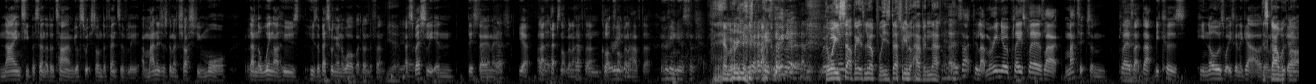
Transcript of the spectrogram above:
90% of the time you're switched on defensively, a manager's going to trust you more than the winger who's who's the best winger in the world but don't defend. Yeah. Especially in this day and age. Pep. Yeah, like meant Pep's not going to have that. and Klopp's not gonna have that. Mourinho's not Yeah, Mourinho's Yeah, not he's having definitely that. not having- The way he set up against Liverpool, he's definitely not having that. Exactly. Like Mourinho plays players like Matic and players like that because he knows what he's going to get out of This them guy was. Uh,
